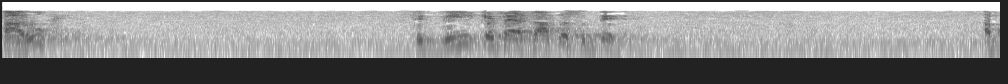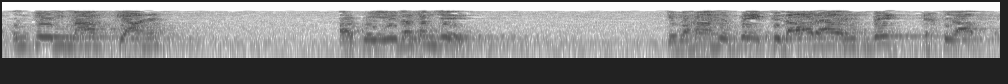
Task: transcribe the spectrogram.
فاروق ہے۔ صدیق کے فیصلہ کو سنتے ہیں۔ اب ان کے ریمارک کیا ہے اور کوئی یہ نہ سمجھے کہ وہاں حزب اقتدار ہے اور حزب اختلاف ہے۔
